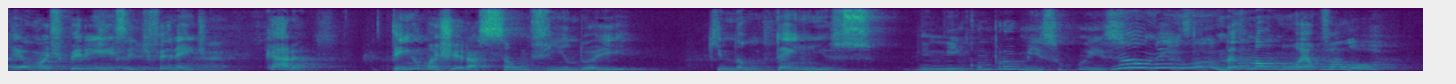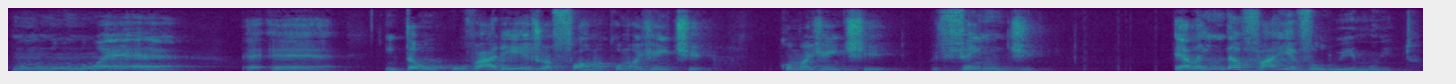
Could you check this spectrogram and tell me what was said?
é, é uma experiência diferente. Cara, tem uma geração vindo aí que não tem isso. Nem compromisso com isso. Não, nenhum. Não, não, não é um valor. Não, não, não é, é- é- Então, o varejo, a forma como a gente, como a gente vende, ela ainda vai evoluir muito.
